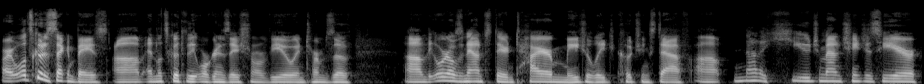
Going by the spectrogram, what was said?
All right, well, let's go to second base, um, and let's go to the organizational review in terms of um, the Orioles announced their entire major league coaching staff. Uh, not a huge amount of changes here.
